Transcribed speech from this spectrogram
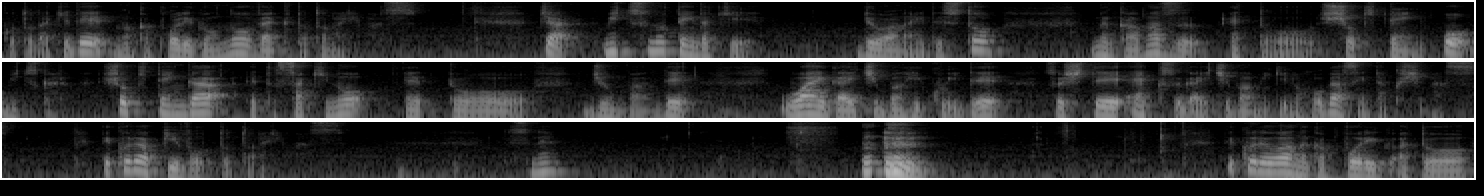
ことだけで、なんかポリゴンのベクターとなります。じゃあ、3つの点だけではないですと、なんかまず、えっと、初期点を見つかる。初期点が、えっと、先の、えっと、順番で、y が一番低いで、そして x が一番右の方が選択します。で、これはピボットとなります。ですね。で、これはなんかポリ、あと、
